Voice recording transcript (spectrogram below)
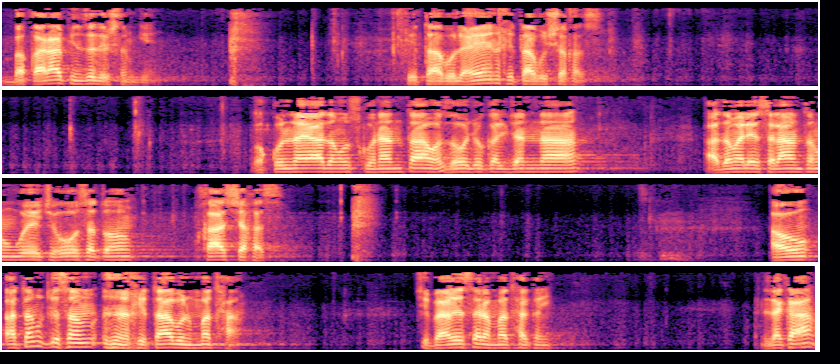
بقره 15 درشم کې خطاب العين خطاب الشخص وقلنا يا آدم اسكن انت وزوجك الجنه آدم علیہ السلام ته مونږ وی چې اوسته خاص شخص او اتم قسم خطاب المدح چې باغ سره مدح کوي لکه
